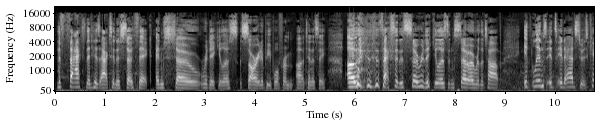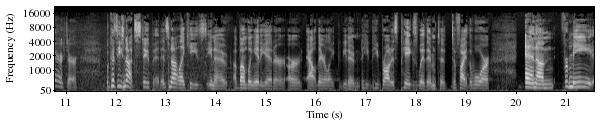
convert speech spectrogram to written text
the fact that his accent is so thick and so ridiculous. Sorry to people from uh, Tennessee. Um, his accent is so ridiculous and so over the top. It lends it's it adds to his character because he's not stupid. It's not like he's you know a bumbling idiot or, or out there like you know he he brought his pigs with him to, to fight the war. And um, for me,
